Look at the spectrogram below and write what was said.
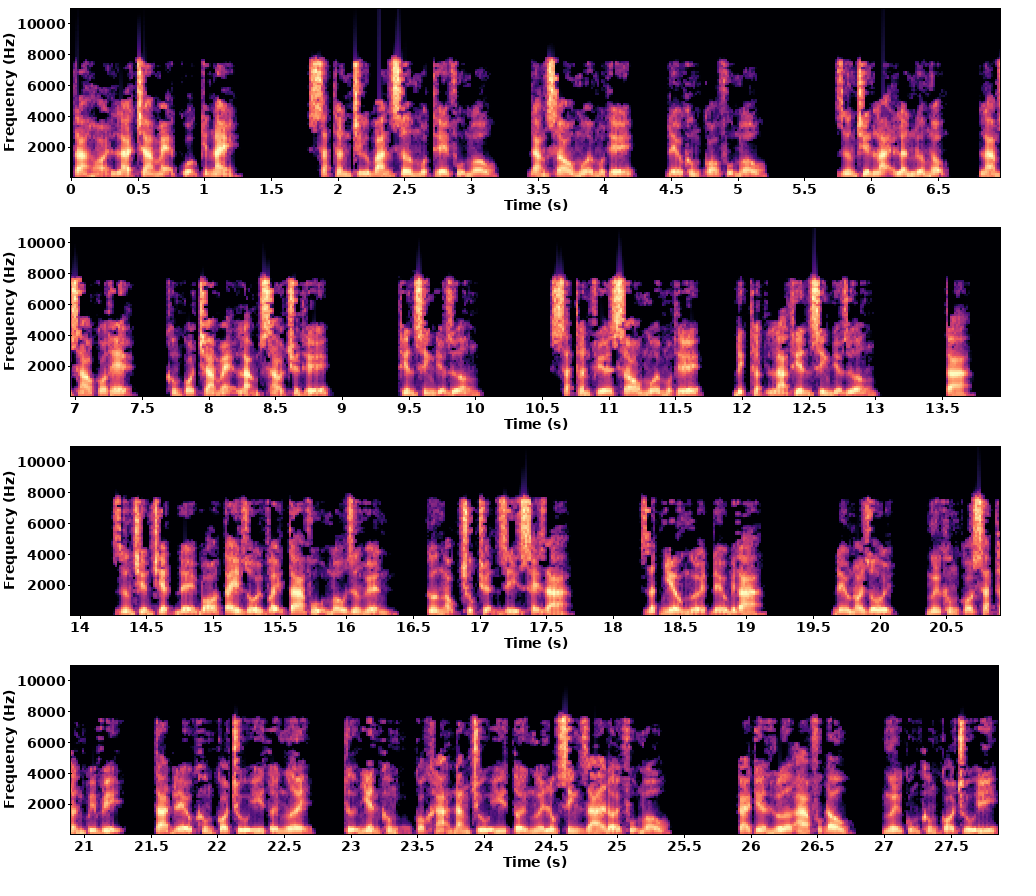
Ta hỏi là cha mẹ của kiếp này. Sát thần trừ ban sơ một thế phụ mẫu, đằng sau mỗi một thế, đều không có phụ mẫu. Dương chiến lại lần nữa ngộng, làm sao có thể? Không có cha mẹ làm sao chuyển thế? Thiên sinh địa dưỡng sát thần phía sau mỗi một thế, đích thật là thiên sinh địa dưỡng. Ta, dương chiến triệt để bó tay rồi vậy ta phụ mẫu dương huyền, cơ ngọc trúc chuyện gì xảy ra? Rất nhiều người đều biết ta. Đều nói rồi, ngươi không có sát thần quý vị, ta đều không có chú ý tới ngươi, tự nhiên không có khả năng chú ý tới ngươi lúc sinh ra đời phụ mẫu. Cái kia hứa a phúc đâu, ngươi cũng không có chú ý.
